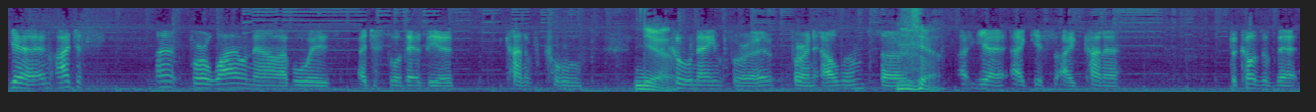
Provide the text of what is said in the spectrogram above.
yeah, and I just, I, for a while now, I've always, I just thought that would be a kind of cool, Yeah. cool name for a for an album. So, Yeah. uh, yeah, I guess I kind of, because of that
